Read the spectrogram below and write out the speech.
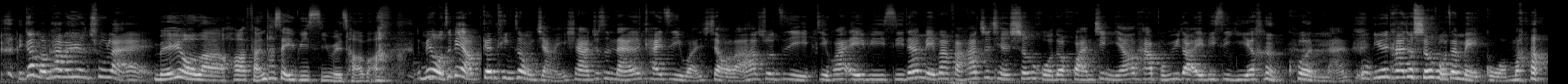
你干嘛怕被认出来？没有啦，好了，反正他是 A B C 没差吧？没有，我这边也要跟听众讲一下，就是男人开自己玩笑啦。他说自己喜欢 A B C，但是没办法，他之前生活的环境，你要他不遇到 A B C 也很困难，因为他就生活在美国嘛。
